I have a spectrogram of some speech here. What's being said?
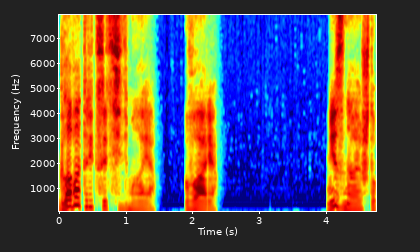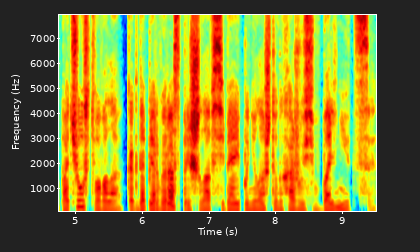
Глава 37. Варя. Не знаю, что почувствовала, когда первый раз пришла в себя и поняла, что нахожусь в больнице.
